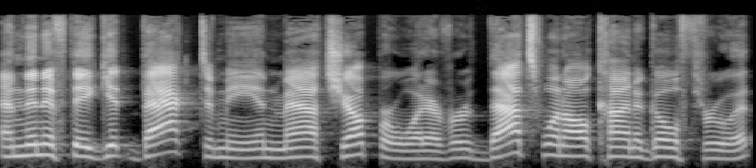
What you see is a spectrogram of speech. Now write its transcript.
And then if they get back to me and match up or whatever, that's when I'll kind of go through it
